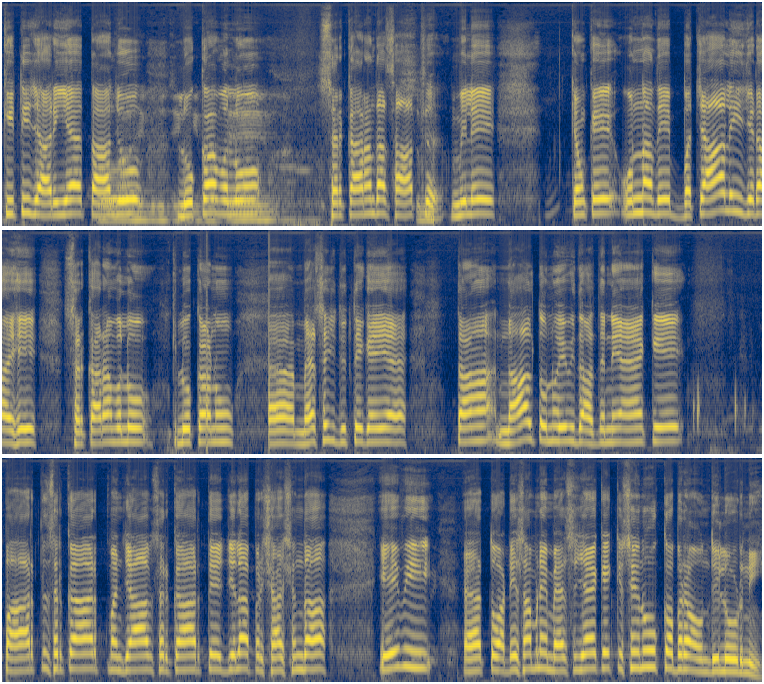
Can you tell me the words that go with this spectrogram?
ਕੀਤੀ ਜਾ ਰਹੀ ਹੈ ਤਾਂ ਜੋ ਲੋਕਾਂ ਵੱਲੋਂ ਸਰਕਾਰਾਂ ਦਾ ਸਾਥ ਮਿਲੇ ਕਿਉਂਕਿ ਉਹਨਾਂ ਦੇ ਬਚਾਅ ਲਈ ਜਿਹੜਾ ਇਹ ਸਰਕਾਰਾਂ ਵੱਲੋਂ ਲੋਕਾਂ ਨੂੰ ਮੈਸੇਜ ਦਿੱਤੇ ਗਏ ਹੈ। ਤਾਂ ਨਾਲ ਤੁਹਾਨੂੰ ਇਹ ਵੀ ਦੱਸ ਦਿੰਦੇ ਆ ਕਿ ਭਾਰਤ ਸਰਕਾਰ ਪੰਜਾਬ ਸਰਕਾਰ ਤੇ ਜ਼ਿਲ੍ਹਾ ਪ੍ਰਸ਼ਾਸਨ ਦਾ ਇਹ ਵੀ ਤੁਹਾਡੇ ਸਾਹਮਣੇ ਮੈਸੇਜ ਹੈ ਕਿ ਕਿਸੇ ਨੂੰ ਘਬਰਾਉਣ ਦੀ ਲੋੜ ਨਹੀਂ।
